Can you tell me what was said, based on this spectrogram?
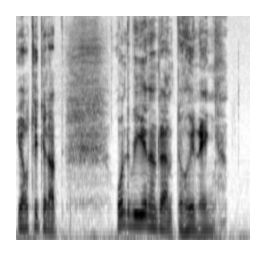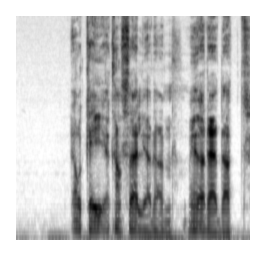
Jag tycker att om det blir en räntehöjning Okej, okay, jag kan sälja den men jag är rädd att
